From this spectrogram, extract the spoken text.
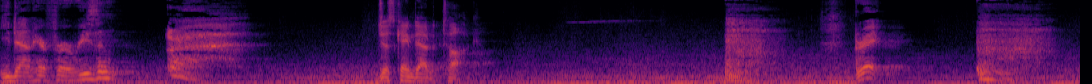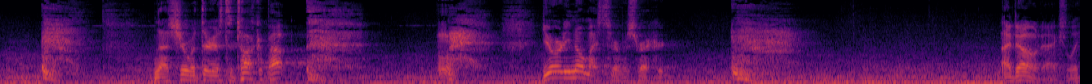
You down here for a reason? Just came down to talk. Great. Not sure what there is to talk about. You already know my service record. I don't, actually.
